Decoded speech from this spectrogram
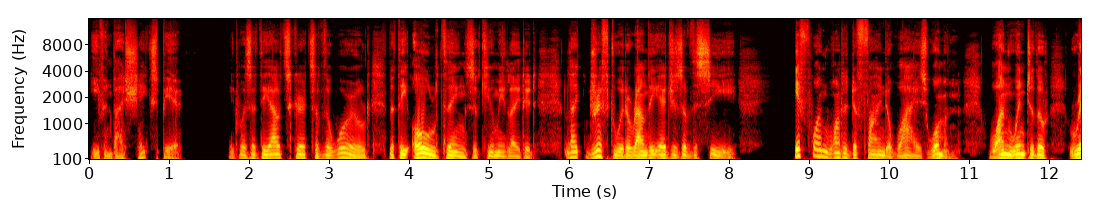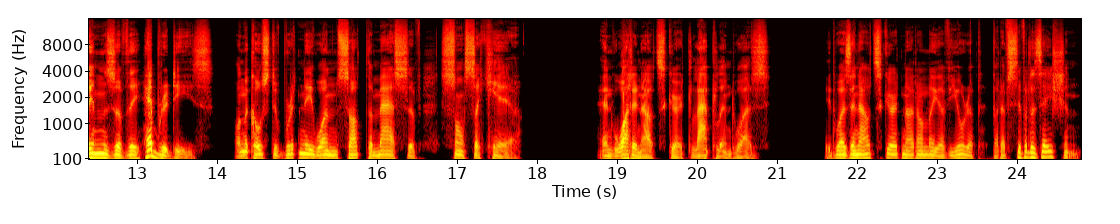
even by Shakespeare. It was at the outskirts of the world that the old things accumulated, like driftwood around the edges of the sea. If one wanted to find a wise woman, one went to the rims of the Hebrides. On the coast of Brittany, one sought the mass of Saint-Secaire. And what an outskirt Lapland was! It was an outskirt not only of Europe, but of civilization.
